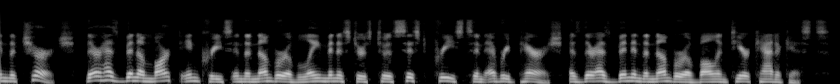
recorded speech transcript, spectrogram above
in the Church, there has been a marked increase in the number of lay ministers to assist priests in every parish, as there has been in the number of volunteer catechists.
